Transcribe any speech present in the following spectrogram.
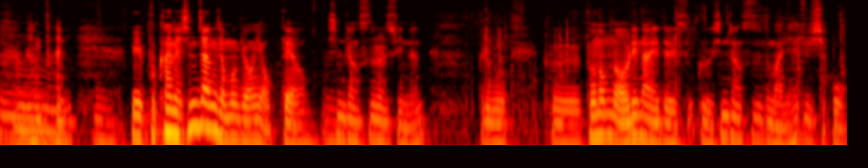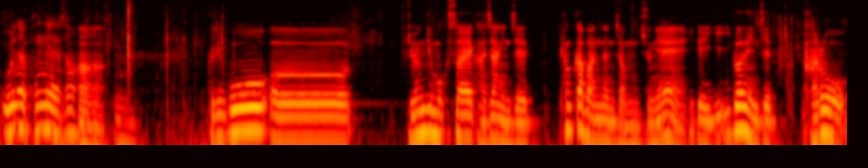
음. 간판이. 음. 그 북한에 심장 전문 병원이 없대요. 음. 심장 수술할 수 있는. 그리고 그 돈 없는 어린 아이들 그 심장 수술도 많이 해주시고. 우리나라 국내에서 어, 어. 음. 그리고 어 조영기 목사의 가장 이제 평가받는 점 중에 이게 이게 이거는 이제 바로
